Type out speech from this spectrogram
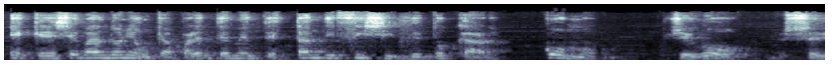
es que ese bandoneón que aparentemente es tan difícil de tocar, como llegó, se,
